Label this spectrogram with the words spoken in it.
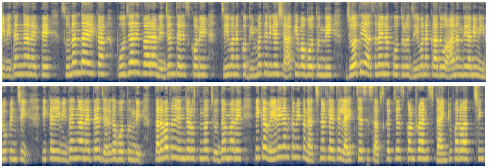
ఈ విధంగానైతే సునంద ఇక పూజారి ద్వారా నిజం తెలుసుకొని జీవనకు దిమ్మ తిరిగే షాక్ ఇవ్వబోతుంది. జ్యోతి అసలైన కూతురు జీవన కాదు ఆనంది అని నిరూపించి ఇక ఈ విధంగానైతే జరగబోతుంది. తర్వాత ఏం జరుగుతుంది? చూద్దాం మరి. ఇక వీడియో కనుక మీకు నచ్చినట్లయితే లైక్ చేసి సబ్స్క్రైబ్ చేసుకోండి friends. Thank you for watching.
